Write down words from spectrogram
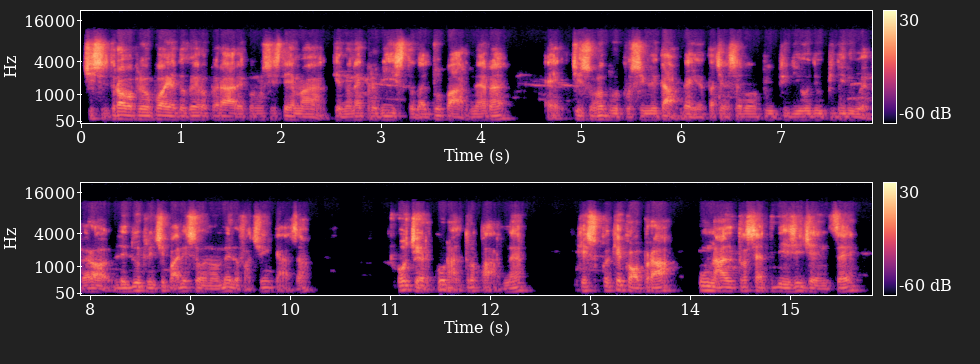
Ci si trova prima o poi a dover operare con un sistema che non è previsto dal tuo partner eh, ci sono due possibilità, Beh, in realtà ce ne servono più, più, di, più, di, due, però le due principali sono me lo faccio in casa o cerco un altro partner che, che copra un altro set di esigenze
